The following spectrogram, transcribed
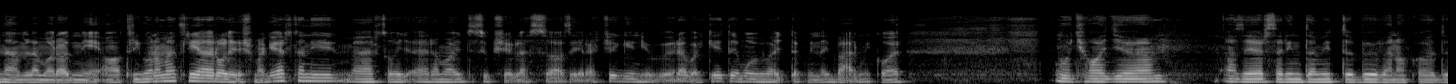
nem lemaradni a trigonometriáról és megérteni, mert hogy erre majd szükség lesz az érettségén jövőre, vagy két év múlva, vagy tök mindegy, bármikor. Úgyhogy azért szerintem itt bőven akad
